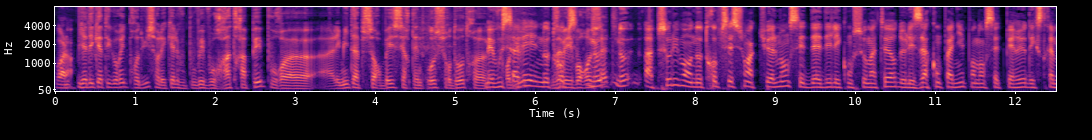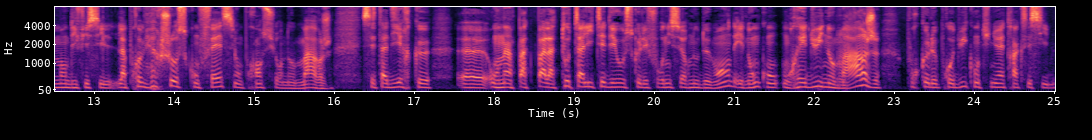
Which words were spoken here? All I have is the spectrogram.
voilà. Il y a des catégories de produits sur lesquels vous pouvez vous rattraper pour à la limite absorber certaines hausses sur d'autres. Mais vous produits. savez, notre vous avez vos recettes. No, no, Absolument. Notre obsession actuellement, c'est d'aider les consommateurs, de les accompagner pendant cette période extrêmement difficile. La première chose qu'on fait, c'est on prend sur nos marges. C'est-à-dire que euh, on n'impacte pas la totalité des hausses que les fournisseurs nous demandent et donc on, on réduit nos marges pour que le produit continue à être accessible.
